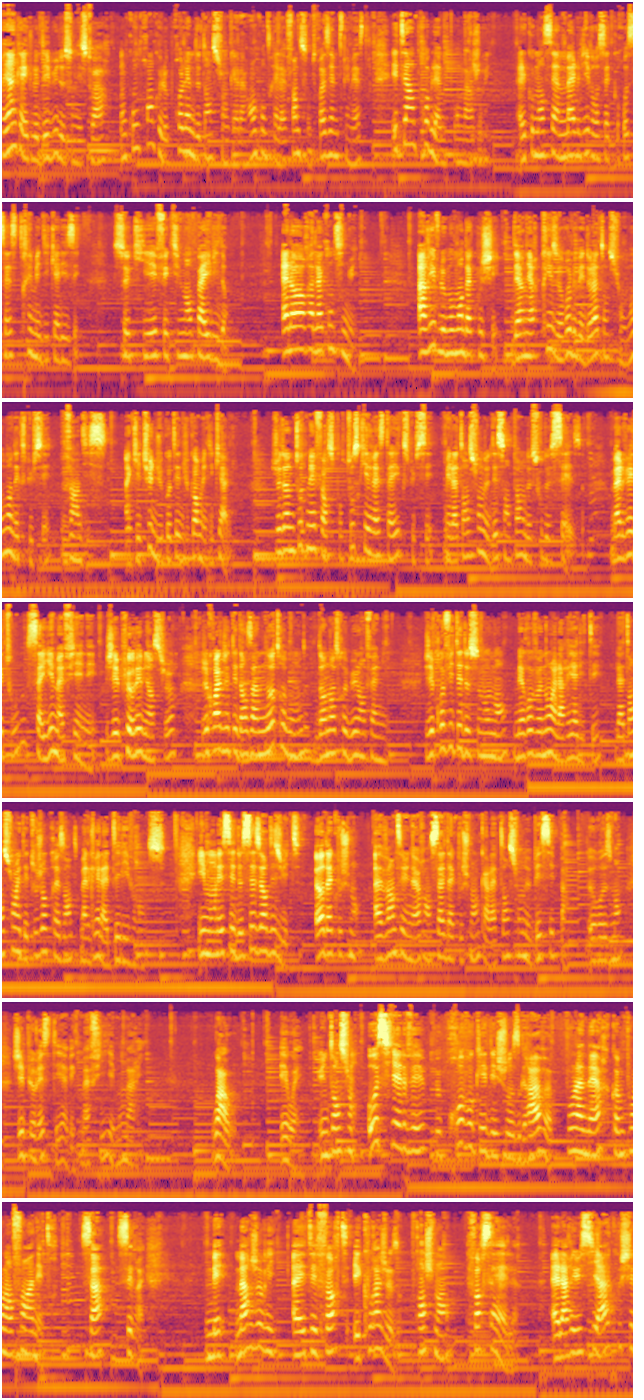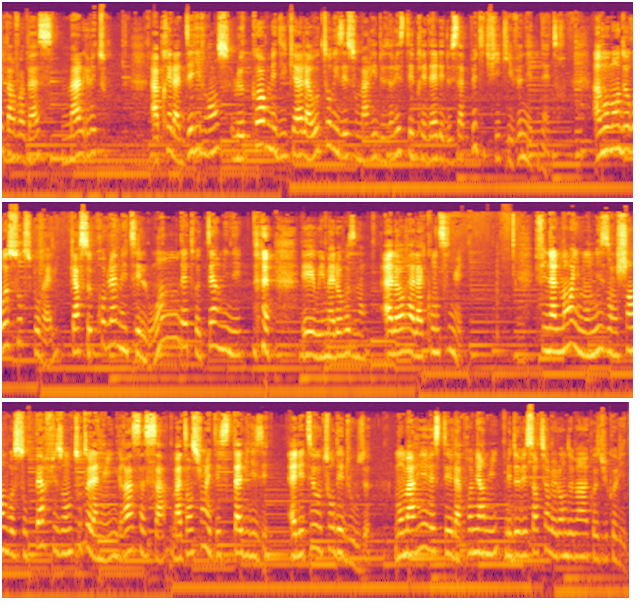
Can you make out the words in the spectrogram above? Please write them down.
Rien qu'avec le début de son histoire, on comprend que le problème de tension qu'elle a rencontré à la fin de son troisième trimestre était un problème pour Marjorie. Elle commençait à mal vivre cette grossesse très médicalisée, ce qui est effectivement pas évident. Alors, elle a continué. Arrive le moment d'accoucher. Dernière prise relevée de la tension au moment d'expulser, 20-10. Inquiétude du côté du corps médical. Je donne toutes mes forces pour tout ce qui reste à expulser, mais la tension ne descend pas en dessous de 16. Malgré tout, ça y est, ma fille est née. J'ai pleuré bien sûr. Je crois que j'étais dans un autre monde, dans notre bulle en famille. J'ai profité de ce moment, mais revenons à la réalité. La tension était toujours présente malgré la délivrance. Ils m'ont laissé de 16h18, heure d'accouchement, à 21h en salle d'accouchement car la tension ne baissait pas. Heureusement, j'ai pu rester avec ma fille et mon mari. Waouh Et ouais, une tension aussi élevée peut provoquer des choses graves pour la mère comme pour l'enfant à naître. Ça, c'est vrai. Mais Marjorie a été forte et courageuse. Franchement, force à elle. Elle a réussi à accoucher par voie basse malgré tout. Après la délivrance, le corps médical a autorisé son mari de rester près d'elle et de sa petite fille qui venait de naître. Un moment de ressources pour elle, car ce problème était loin d'être terminé. et oui, malheureusement. Alors elle a continué. Finalement, ils m'ont mise en chambre sous perfusion toute la nuit. Grâce à ça, ma tension était stabilisée. Elle était autour des 12. Mon mari est resté la première nuit, mais devait sortir le lendemain à cause du Covid.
